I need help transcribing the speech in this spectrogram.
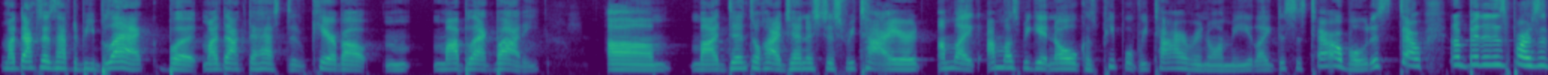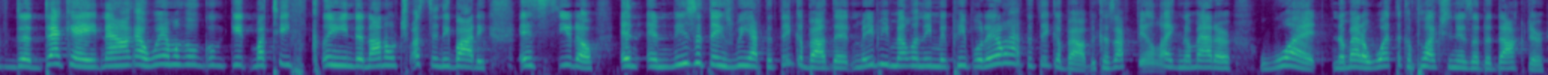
my doctor doesn't have to be black, but my doctor has to care about m- my black body. Um, my dental hygienist just retired. I'm like, I must be getting old because people retiring on me. Like, this is terrible. This is terrible. And I've been in this person for a decade now. I got where am I gonna go get my teeth cleaned? And I don't trust anybody. It's you know, and and these are things we have to think about that maybe melanemic people they don't have to think about because I feel like no matter what, no matter what the complexion is of the doctor,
